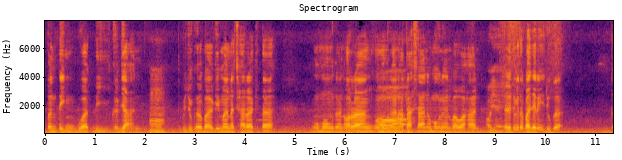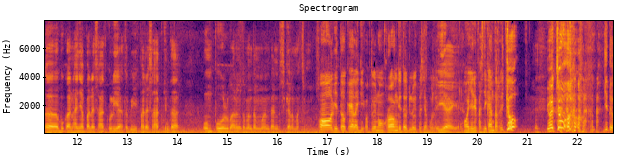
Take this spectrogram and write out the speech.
penting buat di kerjaan, Hmm. tapi juga bagaimana cara kita ngomong dengan orang, ngomong Oh. dengan atasan, ngomong dengan bawahan. Oh iya. iya. Dan itu kita pelajari juga eh, bukan hanya pada saat kuliah, tapi pada saat kita ngumpul bareng teman-teman dan segala macam. Oh gitu kayak lagi waktu nongkrong gitu dulu pas jam kuliah. Iya iya. Oh jadi pas di kantor, cuk, yo cuk, gitu.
